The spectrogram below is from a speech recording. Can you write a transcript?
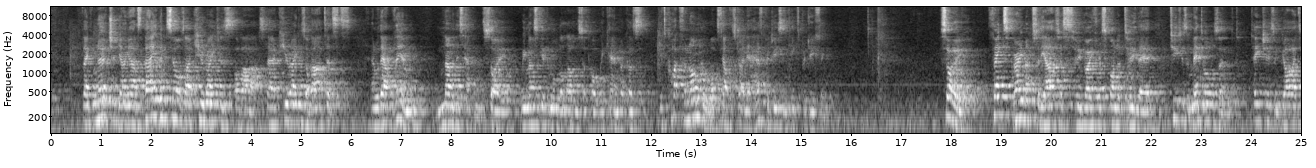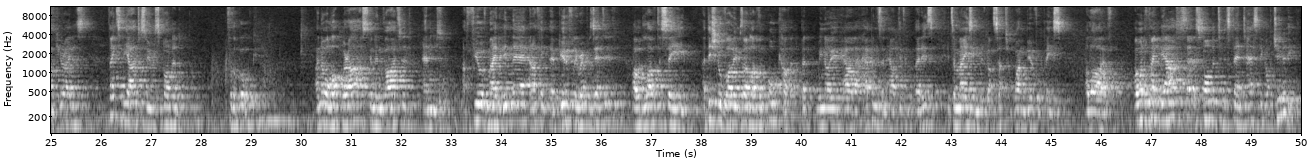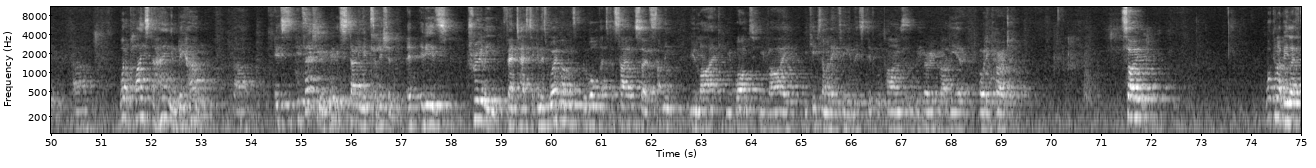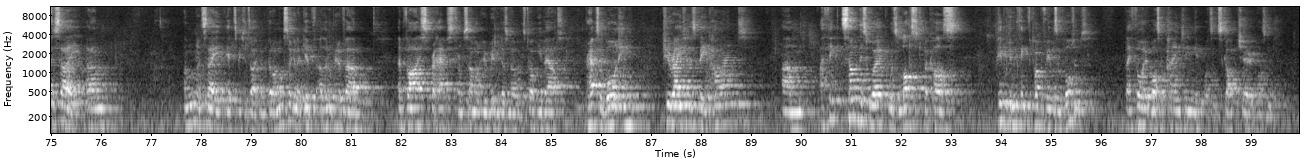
They've nurtured young artists. They themselves are curators of art. They are curators of artists. And without them, none of this happens. So we must give them all the love and support we can because it's quite phenomenal what South Australia has produced and keeps producing. So, thanks very much to the artists who both responded to their tutors and mentors and teachers and guides and curators. Thanks to the artists who responded for the book. I know a lot were asked and invited and a few have made it in there and I think they're beautifully represented. I would love to see additional volumes, I'd love them all covered, but we know how that happens and how difficult that is. It's amazing we've got such one beautiful piece alive. I want to thank the artists that responded to this fantastic opportunity. What a place to hang and be hung. Uh, it's, it's actually a really stunning exhibition. It, it is truly fantastic and there's work on the wall that's for sale so if something you like, you want, you buy, you keep someone eating in these difficult times, it would be a very good idea. I would encourage it. So, what can I be left to say? Um, I'm going to say the exhibition's open, but I'm also going to give a little bit of um, advice, perhaps, from someone who really doesn't know what he's talking about. Perhaps a warning. Curators, be kind. Um, I think some of this work was lost because people didn't think photography was important. They thought it wasn't painting, it wasn't sculpture, it wasn't,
